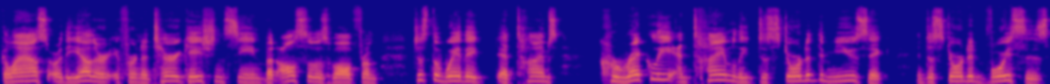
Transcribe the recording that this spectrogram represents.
glass or the other for an interrogation scene, but also as well from just the way they at times correctly and timely distorted the music and distorted voices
